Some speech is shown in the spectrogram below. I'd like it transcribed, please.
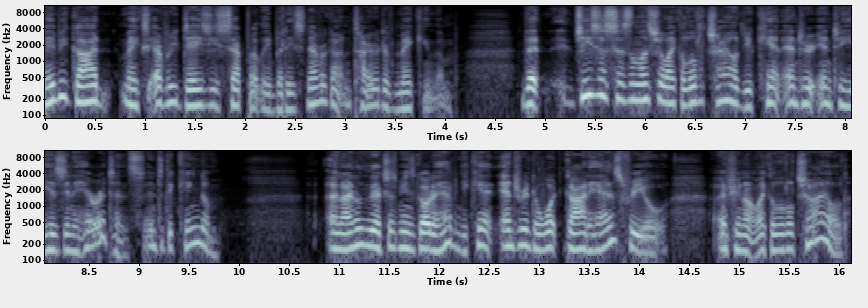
Maybe God makes every daisy separately, but he's never gotten tired of making them. That Jesus says, unless you're like a little child, you can't enter into his inheritance, into the kingdom. And I don't think that just means go to heaven. You can't enter into what God has for you if you're not like a little child.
